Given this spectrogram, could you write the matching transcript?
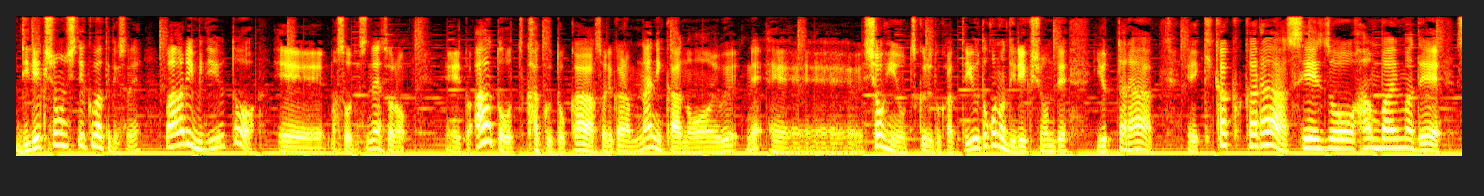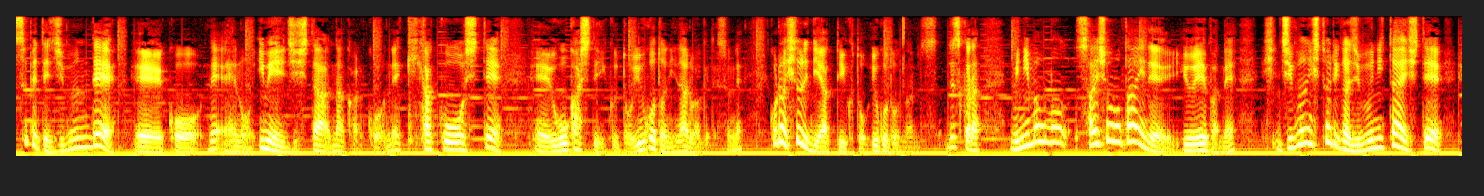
ディレクションしていくわけですね。まあ、ある意味で言うと、えー、まあ、そうですねそのえーと、アートを描くとかそれから何かの、ねえー、商品を作るとかっていうところのディレクションで言ったら、えー、企画から製造販売まで全て自分で、えー、こうねあのイメージしたなんかこうね企画をして、え動かしていくということになるわけですよね。これは一人でやっていくということになるんです。ですからミニマムの最初の単位で言えばね自分一人が自分に対して、え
